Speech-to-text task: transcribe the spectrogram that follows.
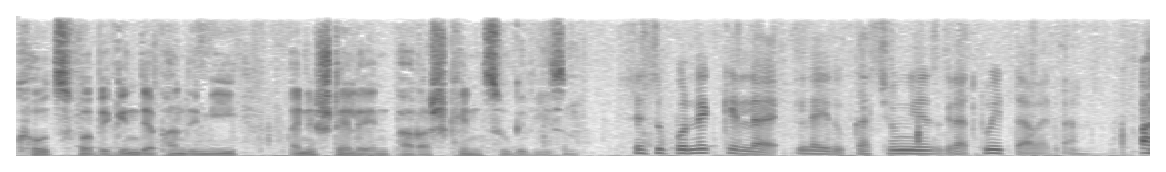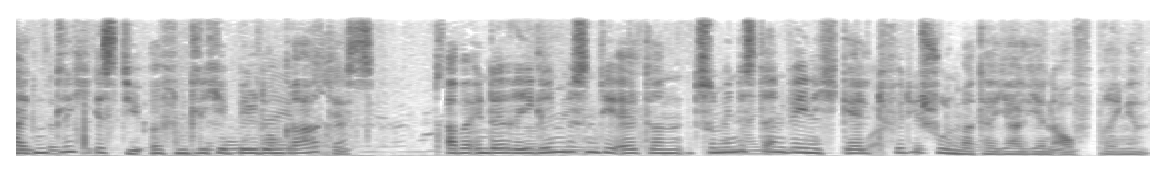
kurz vor Beginn der Pandemie eine Stelle in Paraschkin zugewiesen. Eigentlich ist die öffentliche Bildung gratis. Aber in der Regel müssen die Eltern zumindest ein wenig Geld für die Schulmaterialien aufbringen.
